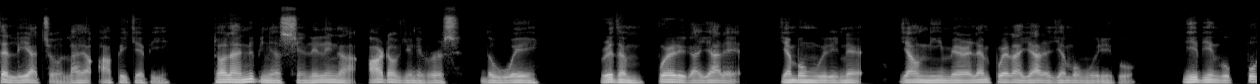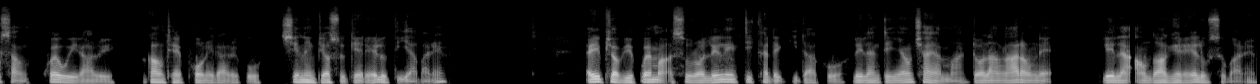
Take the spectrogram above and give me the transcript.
သတ်400ကျော်လာရောက်အားပေးခဲ့ပြီး ဒေါ်လာနုပညာရှင်လင်းလင်းက Art of Universe The Way Rhythm ပွဲတွေကရတဲ့ရန်ပုံငွေတွေနဲ့ရောင်နီ Maryland ပွဲကရတဲ့ရန်ပုံငွေတွေကိုမြေပြင်ကိုပို့ဆောင်ခွဲဝေတာတွေအကောင့်ထဲပေါ်နေတာတွေကိုရှင်းလင်းပြောဆိုခဲ့တယ်လို့သိရပါတယ်။အဲဒီဖြော်ပြပွဲမှာအဆိုတော်လင်းလင်းတိခတ်တဲ့ဂီတာကိုလေလံတင်ရောင်းချရမှာဒေါ်လာ9000နဲ့လေလံအောင်သွားခဲ့တယ်လို့ဆိုပါတယ်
